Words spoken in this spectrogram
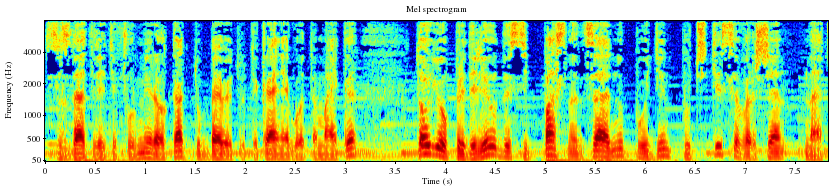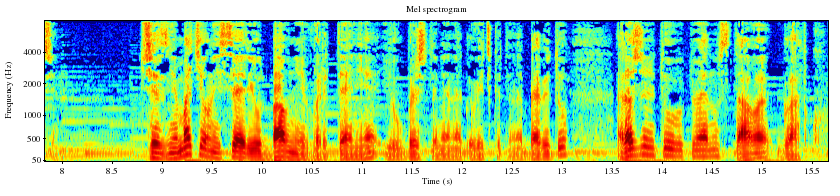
създателите формирал както бебето, така и неговата майка, той ги е определил да си паснат заедно по един почти съвършен начин. Чрез внимателни серии от бавни въртения и обръщания на главичката на бебето, раждането обикновено става гладко.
